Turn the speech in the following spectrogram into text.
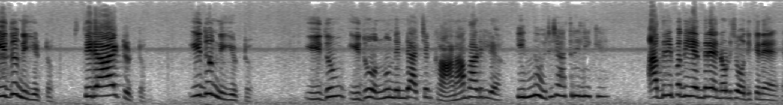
ഇത് നീയിട്ടു. സ്ഥിരായിട്ടിട്ടു. ഇതും നീയിട്ടു. ഇതും ഇതും ഒന്നും നിന്റെ അച്ഛൻ കാണാൻ പാടില്ല. ഇന്ന് ഒരു രാത്രിയിലേക്ക്? അതിനിപ്പോ നീ എന്തിനാ എന്നോട് ചോദിക്കണേ?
